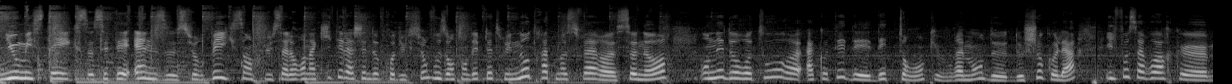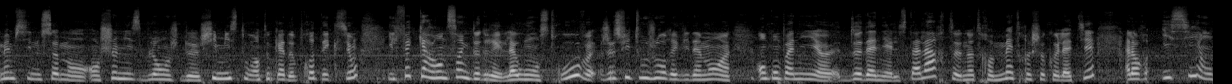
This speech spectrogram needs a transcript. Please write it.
New Mistakes, c'était Enz sur BX1+. Alors on a quitté la chaîne de production, vous entendez peut-être une autre atmosphère euh, sonore. On est de retour euh, à côté des, des tanks, vraiment de, de chocolat. Il faut savoir que même si nous sommes en, chemise blanche de chimiste ou en tout cas de protection, il fait 45 degrés là où on se trouve. Je suis toujours évidemment euh, en compagnie de Daniel Stallart, notre maître chocolatier. Alors ici on,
